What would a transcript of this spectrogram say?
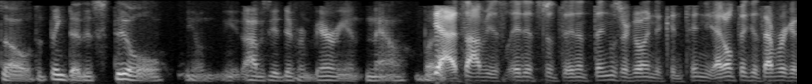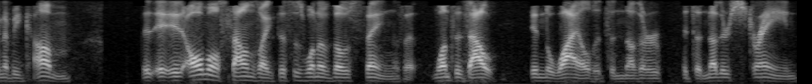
So to think that it's still, you know, obviously a different variant now, but yeah, it's obvious. It, it's just and things are going to continue. I don't think it's ever going to become. It, it almost sounds like this is one of those things that once it's out in the wild, it's another it's another strain.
